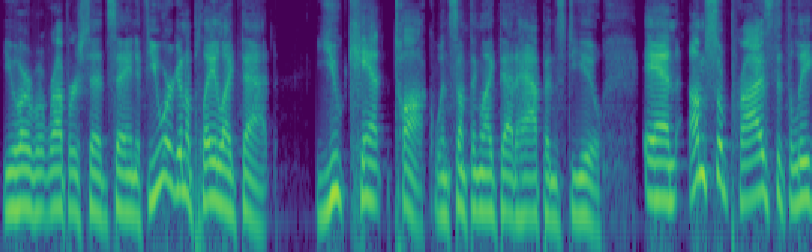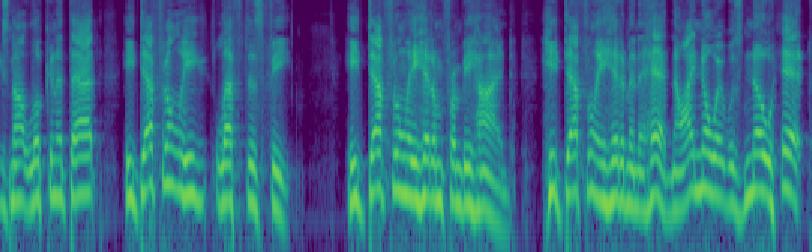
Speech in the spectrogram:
you heard what Rupper said, saying if you were going to play like that, you can't talk when something like that happens to you. And I'm surprised that the league's not looking at that. He definitely left his feet. He definitely hit him from behind. He definitely hit him in the head. Now I know it was no hit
